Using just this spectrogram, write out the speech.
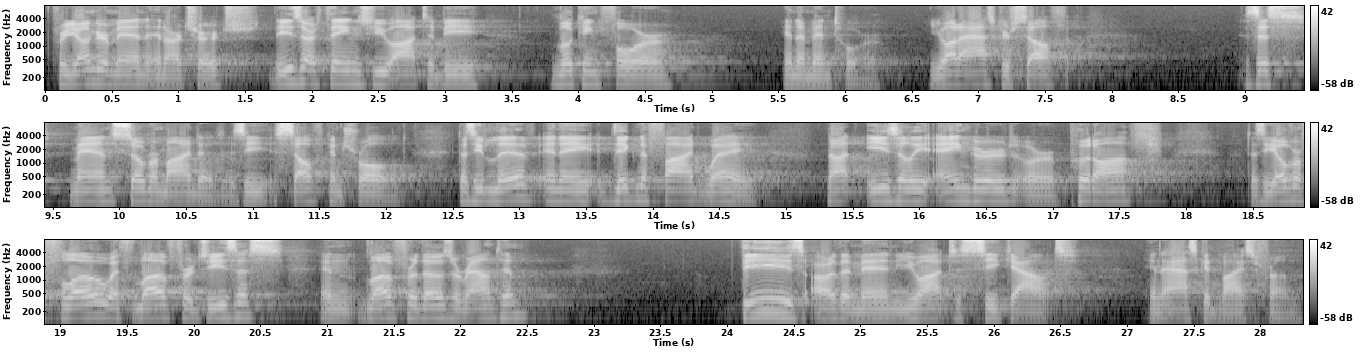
For younger men in our church, these are things you ought to be looking for in a mentor. You ought to ask yourself is this man sober minded? Is he self controlled? Does he live in a dignified way, not easily angered or put off? Does he overflow with love for Jesus and love for those around him? These are the men you ought to seek out and ask advice from.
